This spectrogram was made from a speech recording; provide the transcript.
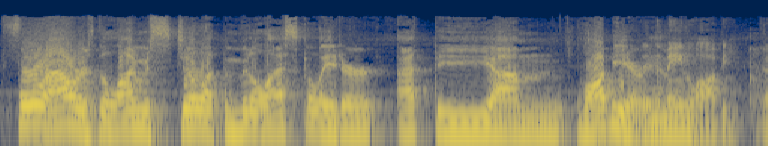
four hours. The line was still at the middle escalator at the um, lobby area. in the main lobby. Uh,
